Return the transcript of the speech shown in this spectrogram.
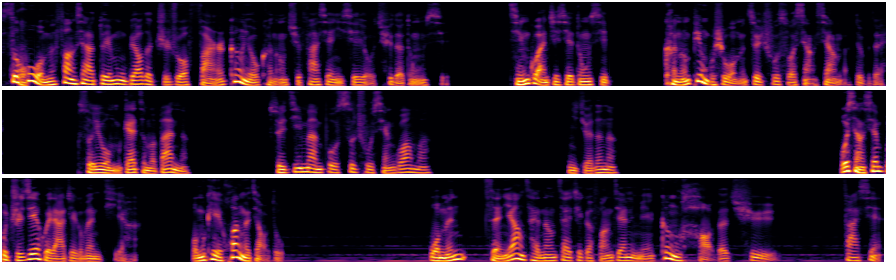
似乎我们放下对目标的执着，反而更有可能去发现一些有趣的东西，尽管这些东西可能并不是我们最初所想象的，对不对？所以我们该怎么办呢？随机漫步，四处闲逛吗？你觉得呢？我想先不直接回答这个问题哈，我们可以换个角度。我们怎样才能在这个房间里面更好的去发现，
